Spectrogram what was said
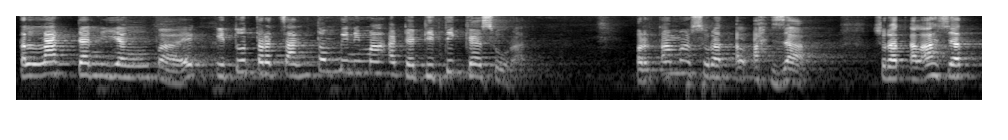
Teladan yang baik itu tercantum minimal ada di tiga surat. Pertama surat Al-Ahzab. Surat Al-Ahzab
